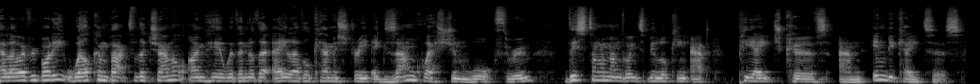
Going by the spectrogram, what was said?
Hello everybody, welcome back to the channel. I'm here with another A-level chemistry exam question walkthrough. This time I'm going to be looking at pH curves and indicators.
